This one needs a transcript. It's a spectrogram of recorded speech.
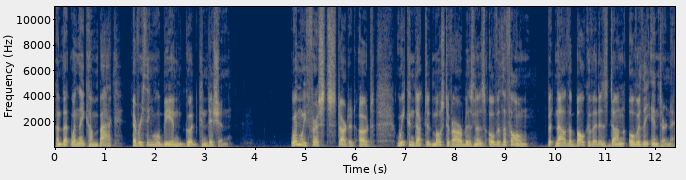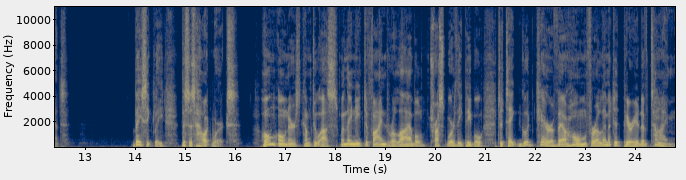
and that when they come back, everything will be in good condition. When we first started out, we conducted most of our business over the phone, but now the bulk of it is done over the Internet. Basically, this is how it works. Homeowners come to us when they need to find reliable, trustworthy people to take good care of their home for a limited period of time.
